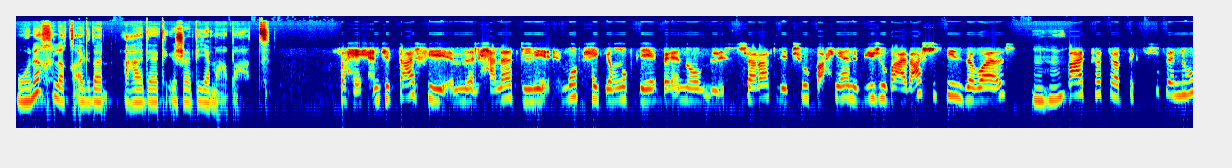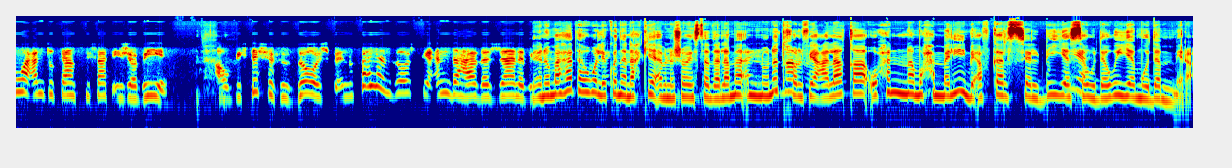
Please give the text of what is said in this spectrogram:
ونخلق أيضا عادات إيجابية مع بعض. صحيح. أنت بتعرفي من الحالات اللي مضحكة مبكيه بأنه الاستشارات اللي بشوفها أحيانا بيجوا بعد عشر سنين زواج بعد فترة بتكتشف إنه هو عنده كان صفات إيجابية. أو بيكتشف الزوج بأنه فعلا زوجتي عندها هذا الجانب. لأنه ما هذا هو اللي كنا نحكيه قبل شوي أستاذة لما أنه ندخل في علاقة وحنا محملين بأفكار سلبية سوداوية مدمرة.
